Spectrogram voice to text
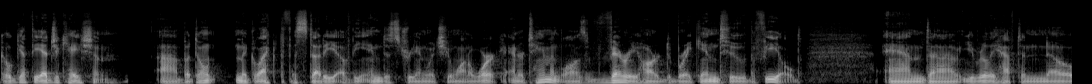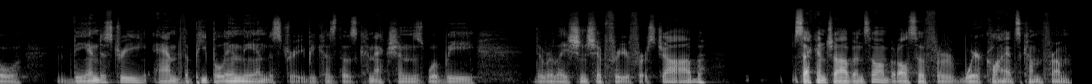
go get the education. Uh, but don't neglect the study of the industry in which you want to work. Entertainment law is very hard to break into the field, and uh, you really have to know the industry and the people in the industry because those connections will be the relationship for your first job, second job and so on, but also for where clients come from.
